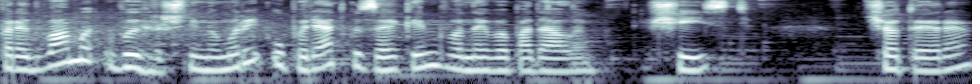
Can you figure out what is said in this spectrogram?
Перед вами виграшні номери у порядку, за яким вони випадали. Шість. Чотири.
